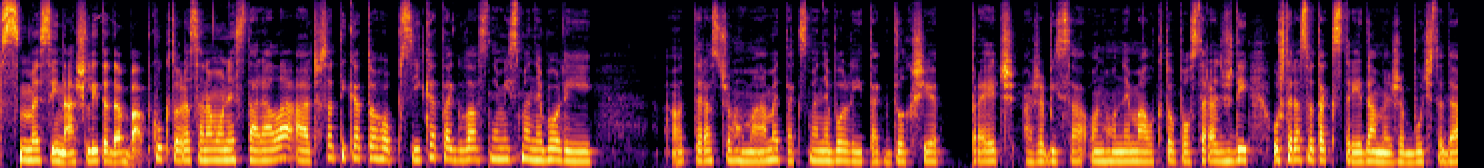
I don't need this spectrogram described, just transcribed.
sme si našli teda babku, ktorá sa nám o ne starala a čo sa týka toho psíka, tak vlastne my sme neboli teraz, čo ho máme, tak sme neboli tak dlhšie preč a že by sa o ňoho nemal kto postarať. Vždy, už teraz sa tak striedame, že buď teda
